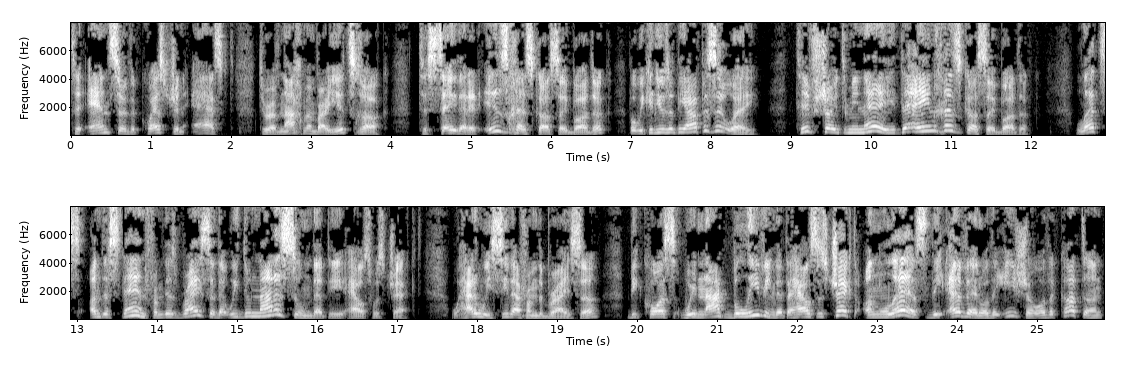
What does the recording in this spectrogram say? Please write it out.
to answer the question asked to Rav Nachman Bar Yitzchak to say that it is cheskasei baduk, but we can use it the opposite way. Tifshoit minei de'ein cheskasei baduk let's understand from this brisa that we do not assume that the house was checked. How do we see that from the Brisa? Because we're not believing that the house is checked unless the Eved or the Isha or the Katan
